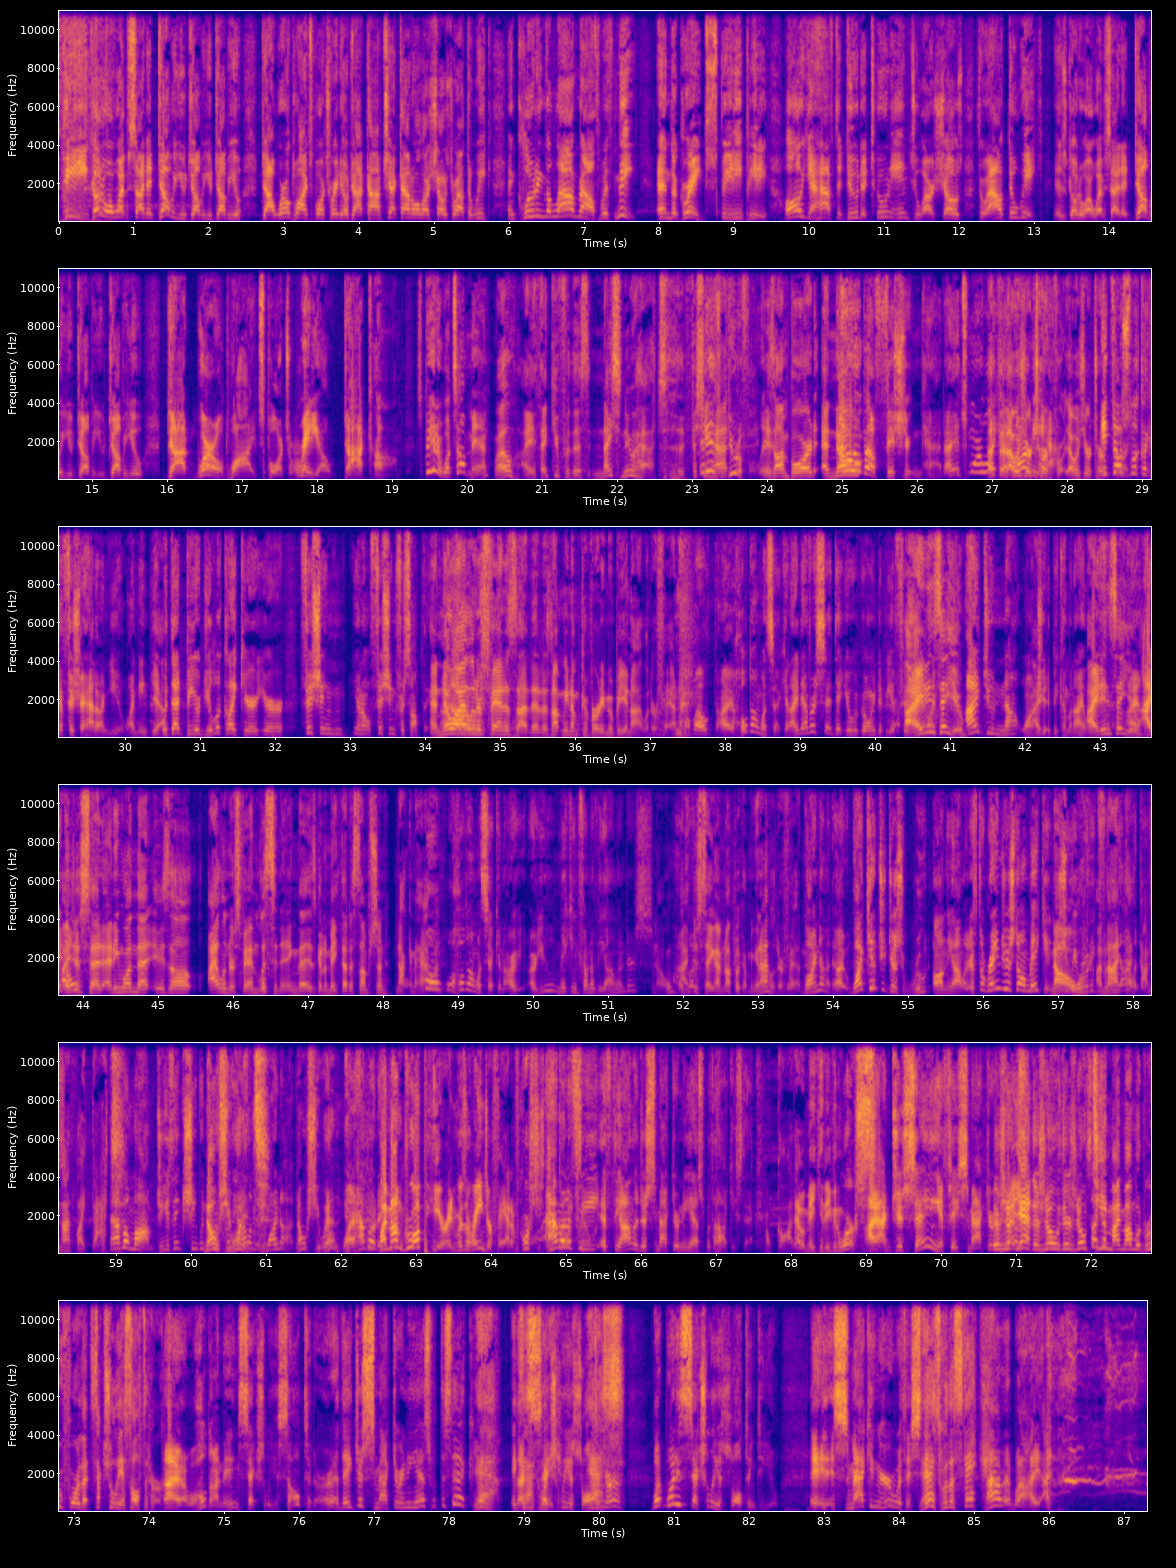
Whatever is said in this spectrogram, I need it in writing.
Petey, go to our website at www.worldwidesportsradio.com. Check out all our shows throughout the week, including The Loudmouth with me and the great Speedy Petey. All you have to do to tune into our shows throughout the week is go to our website at www.worldwidesportsradio.com. Speeder, what's up, man? Well, I thank you for this nice new hat. The fishing is hat beautiful. It is is. on board, and no, I don't know about fishing hat. I- It's more like that an was your army term hat. for that was your term. It for does look like a fisher hat on you. I mean, Yeah. with that beard, you look like you're you're fishing. You know, fishing for something. And no I don't know what Islanders you're fan is that. That does not mean I'm converting to be an Islander fan. Well, I, hold on one second. I never said that you were going to be a fisher. I didn't say you. I do not want you to become an Islander. I didn't say fan. you. I, I don't. just said anyone that is a Islanders fan listening that is going to make that assumption. Not going to happen. well, well, hold on one second. Are are you making fun of the Islanders? no, I I'm thought- just saying I'm not becoming an Islander fan. Why not? Uh, Why can't you just root on the Islanders? If the Rangers don't make it, you should be No, rooting I'm for not. the That, I'm not like that. How about mom? Do you think she would? no, she wouldn't. Why not? No, she wouldn't. Why- how about my if- mom grew up here and was a Ranger fan? Of course she's. Not How about if to. we if the Islanders smacked her in the ass with a hockey stick? Oh God, that would make it even worse. I, I'm just saying, if they smacked her, there's in no, the yeah, there's no, there's no like team a- my mom would root for that sexually assaulted her. All right, well, hold on. They didn't sexually assaulted her. They just smacked her in the ass with the stick. Yeah, exactly. That's sexually assaulting Yes. her. What What is sexually assaulting to you? I- I- smacking her with a stick? Yes, with a stick. I, well, I,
